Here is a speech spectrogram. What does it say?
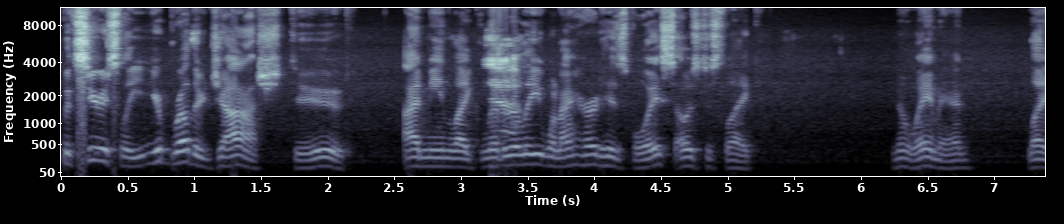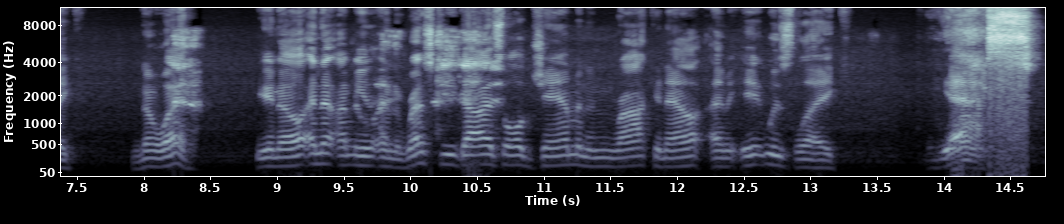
but seriously, your brother Josh, dude. I mean, like Yeah. literally, when I heard his voice, I was just like, "No way, man! Like, no way!" You know, and I mean, and the rest of you guys all jamming and rocking out. I mean, it was like, yes,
